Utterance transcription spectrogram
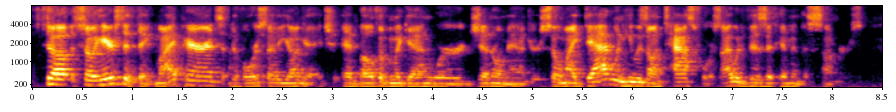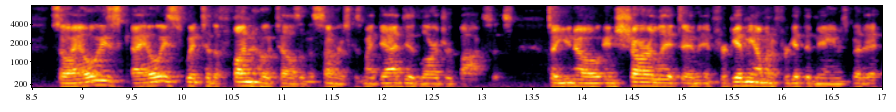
So so here's the thing. My parents divorced at a young age and both of them again were general managers. So my dad when he was on task force, I would visit him in the summers. So I always I always went to the fun hotels in the summers because my dad did larger boxes. So you know, in Charlotte, and, and forgive me, I'm going to forget the names, but it,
